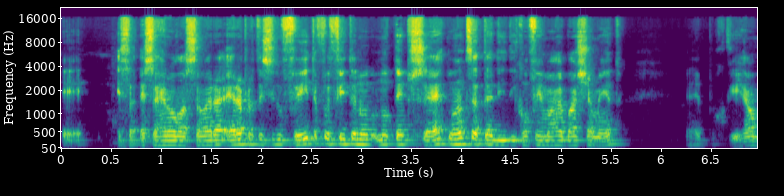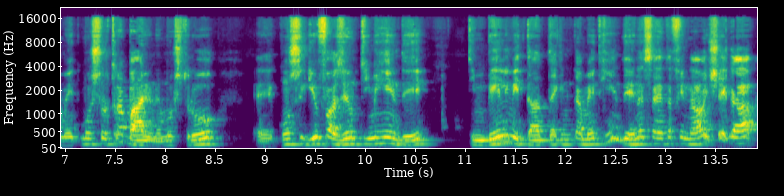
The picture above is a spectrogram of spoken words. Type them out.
é, essa, essa, renovação era para ter sido feita, foi feita no, no tempo certo, antes até de, de confirmar o rebaixamento, é, porque realmente mostrou trabalho, né? mostrou, é, conseguiu fazer um time render, time bem limitado tecnicamente, render nessa reta final e chegar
